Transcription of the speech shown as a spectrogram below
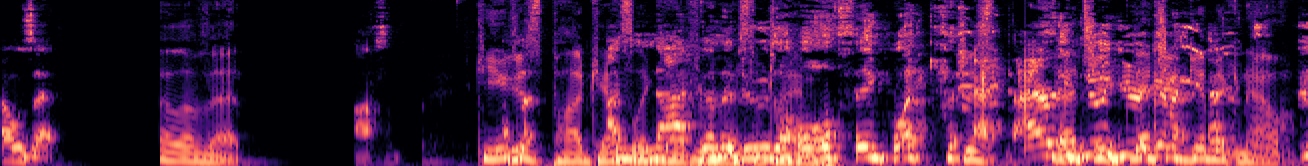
How was that? I love that. Awesome. Can you I'm just not- podcast I'm like not that for the gonna do of the whole thing like that. Just, I already knew you were gonna- gimmick now.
